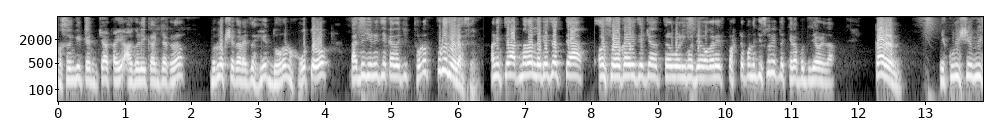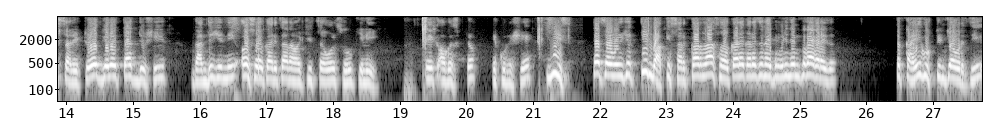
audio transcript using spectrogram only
प्रसंगी त्यांच्या काही आगळिकांच्याकडं दुर्लक्ष करायचं हे धोरण होतं. गांधीजींनी ते कदाचित थोडं पुढे नेलं असेल. आणि ते आपल्याला लगेचच त्या असहकारितेच्या चळवळीमध्ये वगैरे स्पष्टपणे दिसून येतं खेळापतीच्या वेळेला. कारण एकोणीसशे वीस साली टिळक गेले त्याच दिवशी गांधीजींनी असहकारिता नावाची चळवळ सुरू केली. एक ऑगस्ट एकोणीसशे वीस. त्या चळवळीचे तीन भाग की सरकारला सहकार्य करायचं नाही पण म्हणजे नेमकं काय करायचं? तर काही गोष्टींच्यावरती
